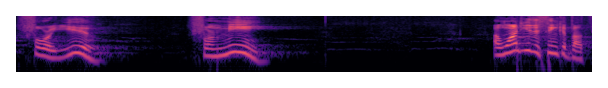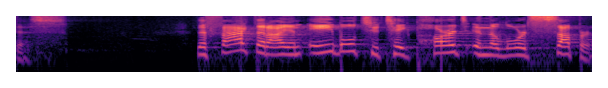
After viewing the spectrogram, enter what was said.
for you, for me. I want you to think about this. The fact that I am able to take part in the Lord's Supper,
